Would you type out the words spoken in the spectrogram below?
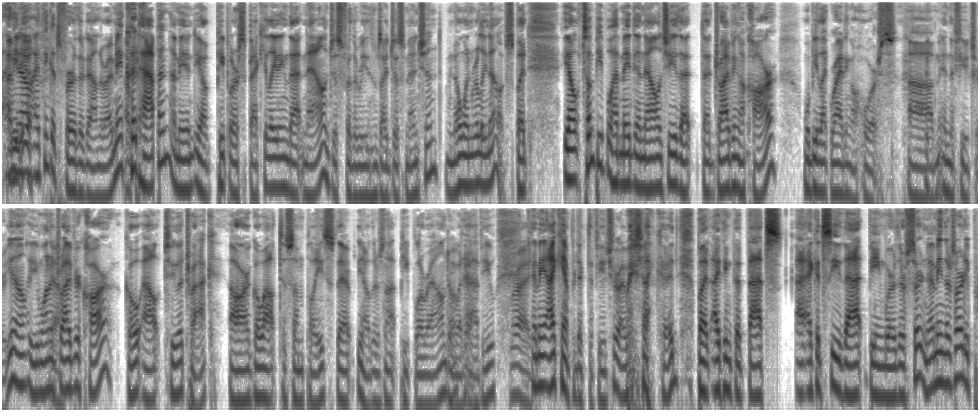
I mean, you know, I think it's further down the road. I mean, it could happen. I mean, you know, people are speculating that now just for the reasons I just mentioned. No one really knows. But, you know, some people have made the analogy that that driving a car will be like riding a horse um, in the future. You know, you want to Yeah. drive your car, go out to a track or go out to some place that, you know, there's not people around or what have you. right. I mean, I can't predict the future. I wish I could, but I think that that's I, I could see that being where there's certain. I mean, there's already p-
